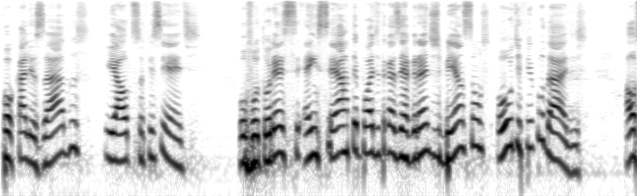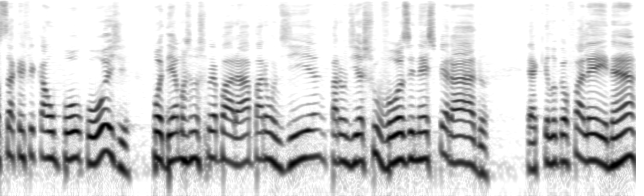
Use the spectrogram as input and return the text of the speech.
focalizados e autossuficientes. O futuro é, é incerto e pode trazer grandes bênçãos ou dificuldades. Ao sacrificar um pouco hoje, podemos nos preparar para um dia, para um dia chuvoso e inesperado. É aquilo que eu falei, né?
